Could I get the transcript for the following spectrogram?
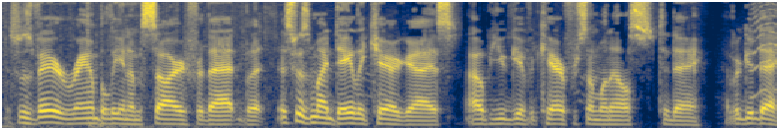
This was very rambly and I'm sorry for that, but this was my daily care, guys. I hope you give a care for someone else today. Have a good day.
